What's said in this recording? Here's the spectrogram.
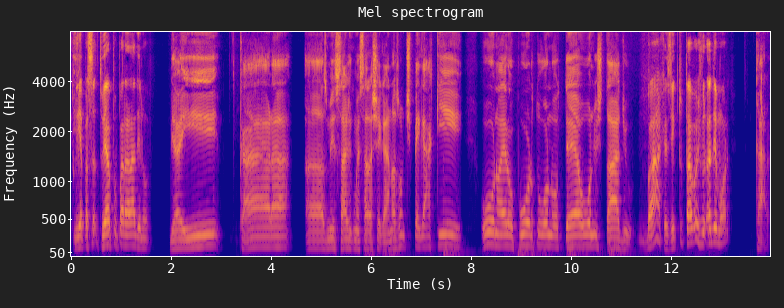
Tu ia, passar, tu ia pro Paraná de novo. E aí, cara, as mensagens começaram a chegar. Nós vamos te pegar aqui, ou no aeroporto, ou no hotel, ou no estádio. Bah, quer dizer que tu tava jurado de morte. Cara,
